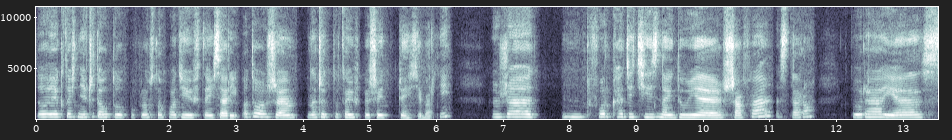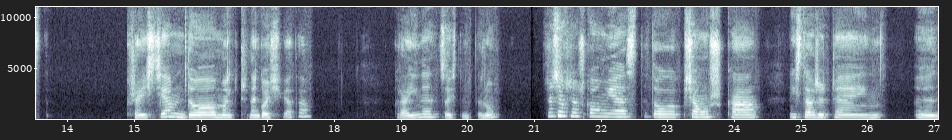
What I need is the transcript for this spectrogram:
to jak ktoś nie czytał, to po prostu chodzi w tej serii o to, że, znaczy tutaj w pierwszej części bardziej, że mm, czwórka dzieci znajduje szafę starą, która jest przejściem do magicznego świata, krainy, coś w tym stylu. Trzecią książką jest to książka Lista życzeń y,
